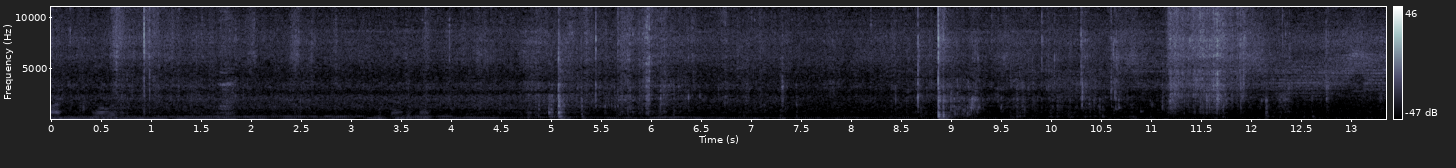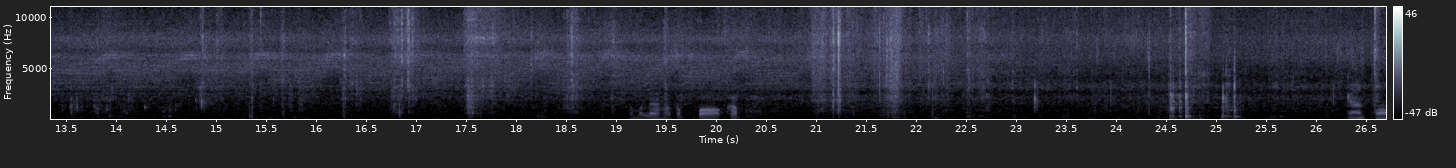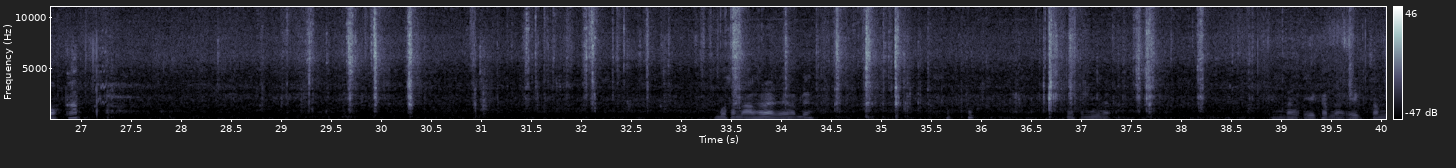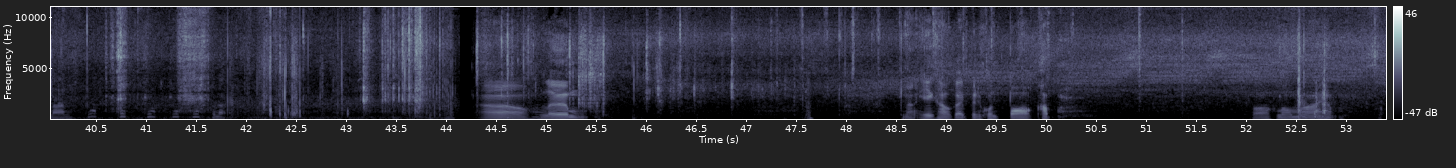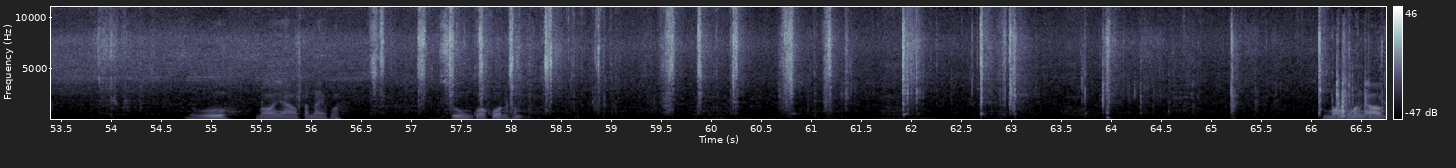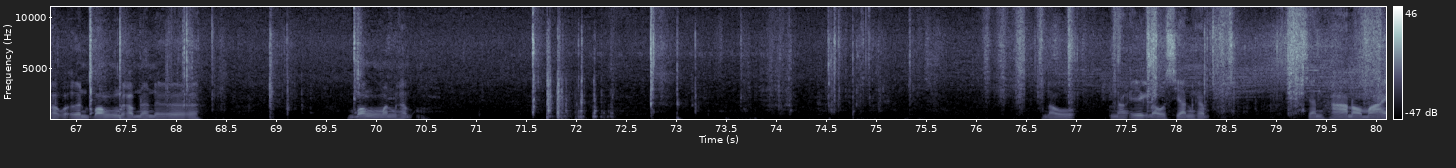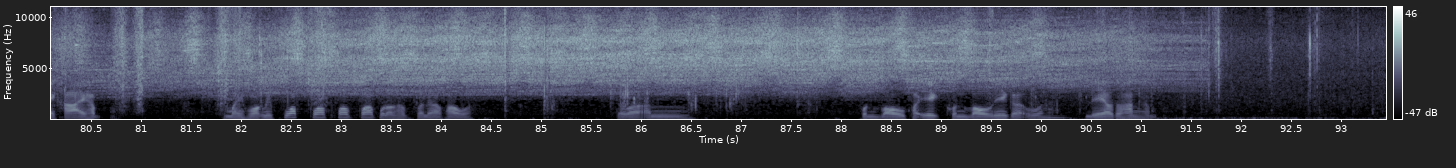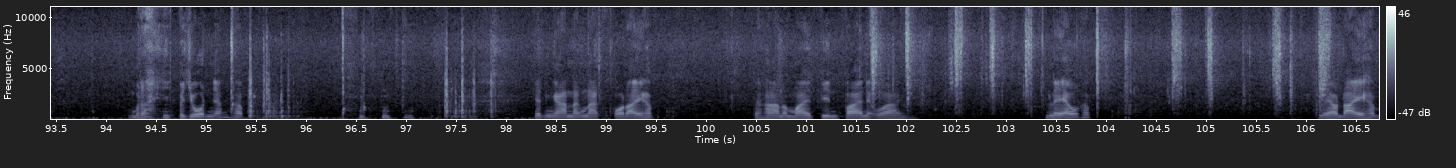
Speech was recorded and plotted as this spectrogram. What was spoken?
ห มดแล้วเอาไว้เอามาแล้วเขากระปอกครับการปอกครับ บสำนานเท่าไหร่เลยครับเด้อตรงนี้แหละดังเอ็กครับดังเอ็กสำนานอ้าวเริ่มนางเอกเขาก็เป็นคนปอกครับ ปอกหน่อไม้ครับ ดูหน่อยาวปานใดพอสูงกว่าคนครับ บ้องมันก็เอาครับก็เอิ้นบ้องนะครับนั่นเด้อบ้องมันครับเรานางเอกเราเสียนครับเสียนหาหน่อไม้ขายครับไม้หวกนี่ป๊บป๊บป๊บป๊บแล้วครับเวลาเผาอะแต่ว่าอันคนเบาพระเอกคนเบานี่ก็โอ้ยแล้วท่านครับไม่ได้ประโยชน์หยังครับ เฮ็ดงานหนักๆพอได้ครับจะหาหน่อไม้ปีนป้ายเนี่ยไว้แล้วครับ แล้วใดครับ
